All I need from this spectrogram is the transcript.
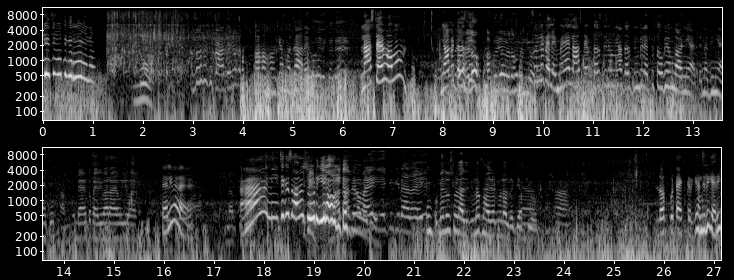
कैसी बातें कर रहे हो ना? नो हाँ हाँ हाँ क्या मज़ा आ रहा है। लास्ट टाइम हम यहाँ पे दस हेलो दिन अब वीडियो में तो सुन ले पहले मैं लास्ट टाइम दस दिन हम यहाँ दस दिन भी रहते तो भी हम गाड़ नहीं आए थे नदी नहीं आए थे। मैं तो पहली बार आया हूँ ये बात। पहली बार आए हैं? हाँ नीचे का सारा सूट गीला हो गया। भाई ये क्यों गिरा रहा है? मैंने उसमें डाली थी ना हाईलाइट में डाल रखी आपकी वो। लव को टैग करके अंजलि कह रही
